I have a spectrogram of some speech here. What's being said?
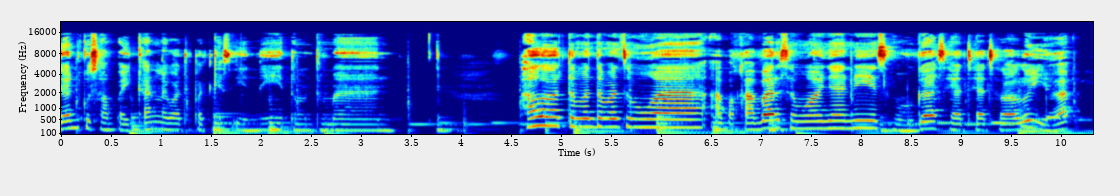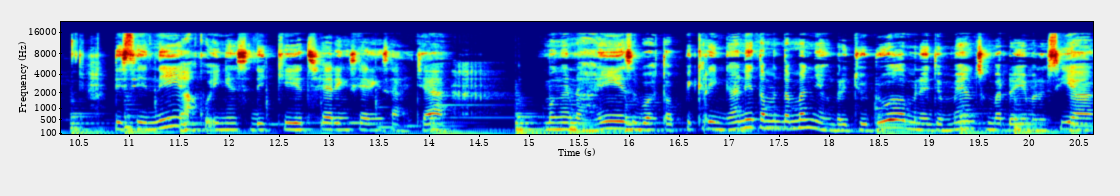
dan kusampaikan lewat podcast ini, teman-teman. Halo teman-teman semua, apa kabar semuanya nih? Semoga sehat-sehat selalu ya. Di sini aku ingin sedikit sharing-sharing saja mengenai sebuah topik ringan nih teman-teman yang berjudul manajemen sumber daya manusia.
